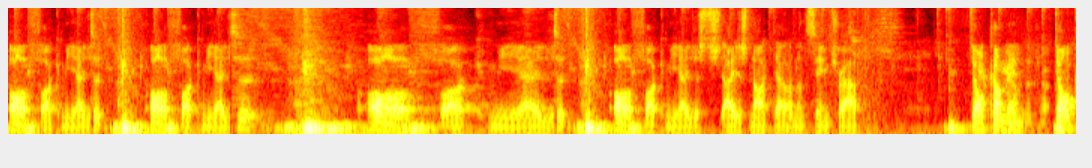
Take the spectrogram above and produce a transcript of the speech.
Oh fuck me! I just. Oh fuck me! I just. Oh fuck me! I just. Oh fuck me! I just. I just knocked out on the same trap. Don't come in. Don't.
